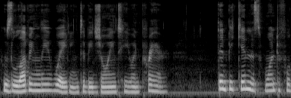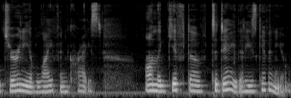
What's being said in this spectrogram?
who's lovingly waiting to be joined to you in prayer. Then begin this wonderful journey of life in Christ on the gift of today that He's given you.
